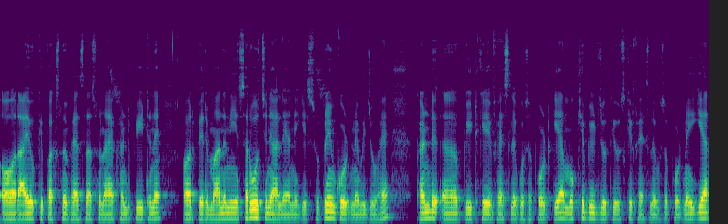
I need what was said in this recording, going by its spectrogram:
और आयोग के पक्ष में फैसला सुनाया खंडपीठ ने और फिर माननीय सर्वोच्च न्यायालय यानी कि सुप्रीम कोर्ट ने भी जो है खंड पीठ के फैसले को सपोर्ट किया। मुख्य पीठ जो थी उसके फैसले को सपोर्ट नहीं किया।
